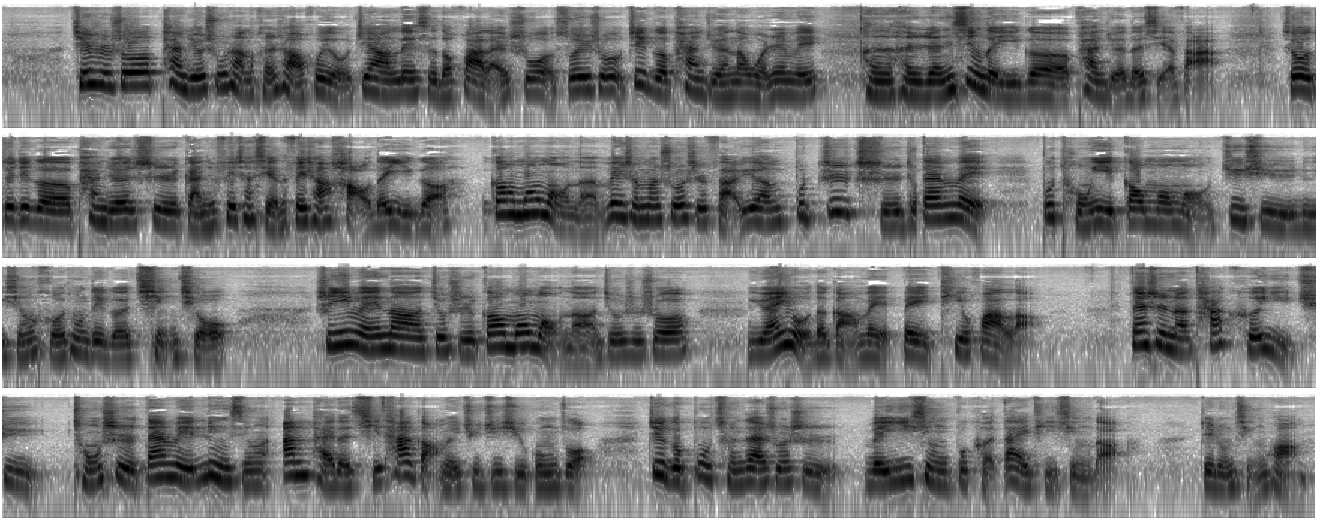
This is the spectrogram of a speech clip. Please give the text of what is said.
其实说判决书上呢，很少会有这样类似的话来说，所以说这个判决呢，我认为很很人性的一个判决的写法，所以我对这个判决是感觉非常写的非常好的一个。高某某呢，为什么说是法院不支持单位不同意高某某继续履行合同这个请求？是因为呢，就是高某某呢，就是说原有的岗位被替换了，但是呢，他可以去从事单位另行安排的其他岗位去继续工作。这个不存在说是唯一性不可代替性的这种情况，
